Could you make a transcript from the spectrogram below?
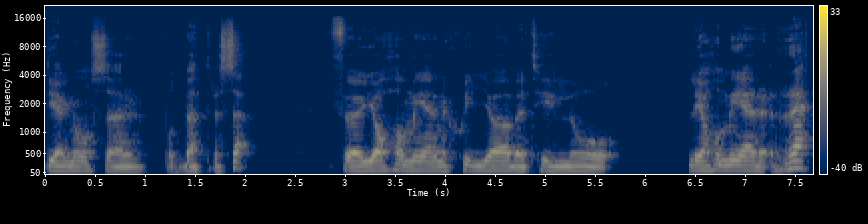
diagnoser på ett bättre sätt. För jag har mer energi över till att, eller jag har mer rätt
